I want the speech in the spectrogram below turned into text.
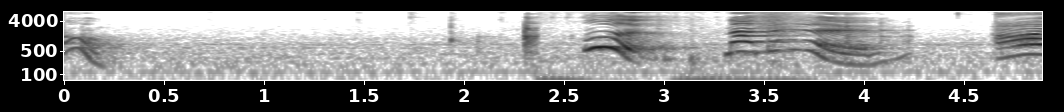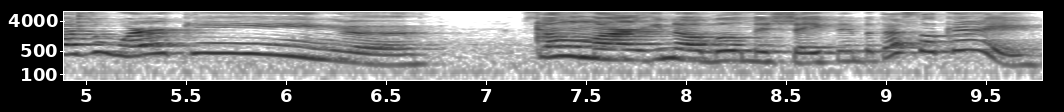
Oh. Look. Not bad. Oh, it's working. Some of them are, you know, a little misshapen, but that's okay.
